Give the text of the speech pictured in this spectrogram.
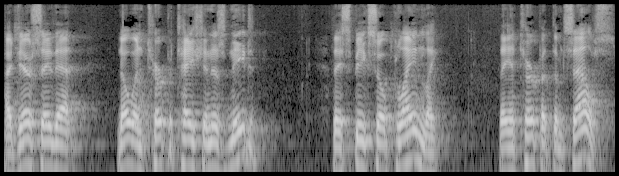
I dare say that no interpretation is needed. They speak so plainly, they interpret themselves.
